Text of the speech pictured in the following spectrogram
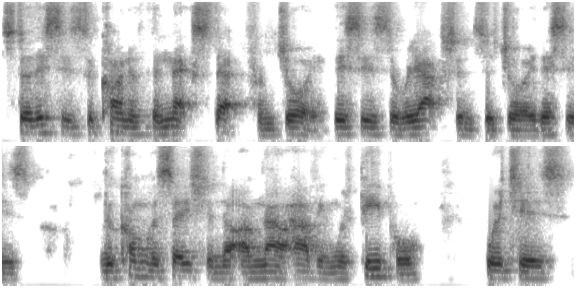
So this is the kind of the next step from joy. This is the reaction to joy. This is the conversation that I'm now having with people, which is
